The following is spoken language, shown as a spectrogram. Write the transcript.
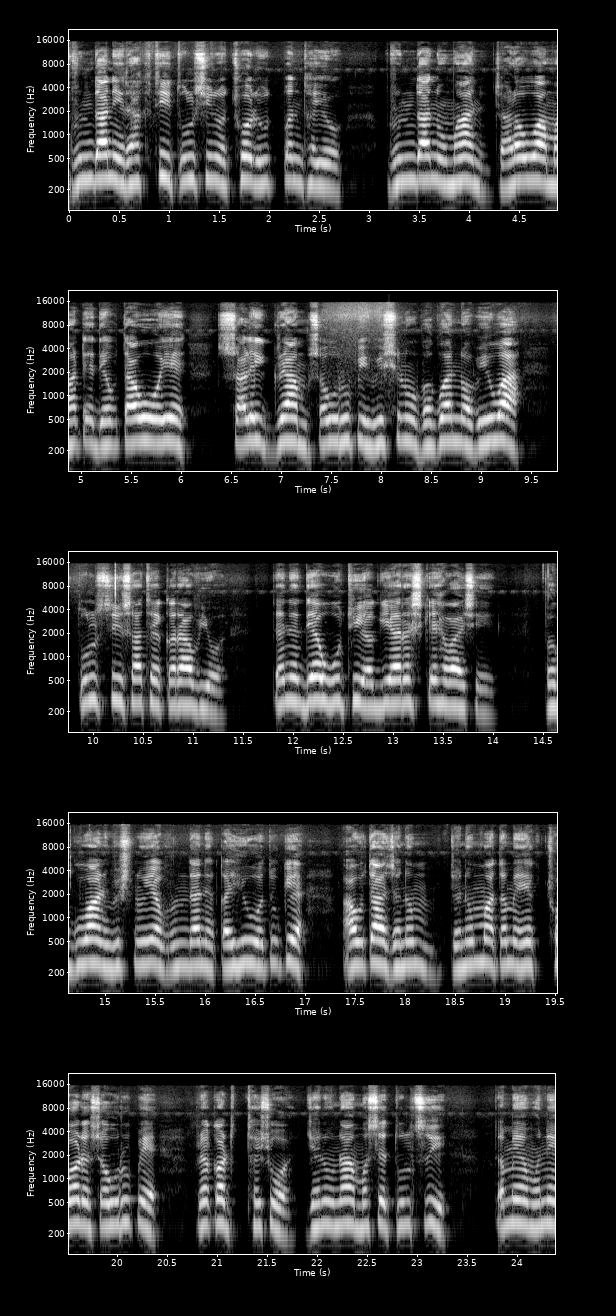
વૃંદાની રાખથી તુલસીનો છોડ ઉત્પન્ન થયો. વૃંદાનું માન જાળવવા માટે દેવતાઓએ શાલિગ્રામ સ્વરૂપી વિષ્ણુ ભગવાનનો વિવાહ તુલસી સાથે કરાવ્યો. તેને દેવ ઉઠી અગિયારસ કહેવાય છે. ભગવાન વિષ્ણુએ વૃંદાને કહ્યું હતું કે આવતા જન્મ જન્મમાં તમે એક છોડ સ્વરૂપે પ્રકટ થશો જેનું નામ હશે તુલસી. તમે મને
